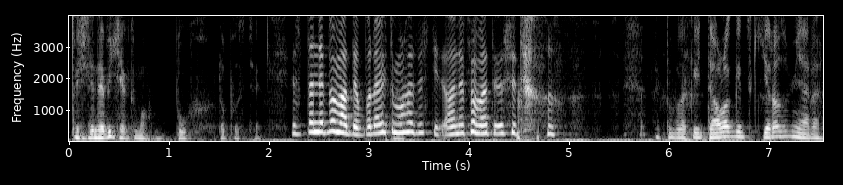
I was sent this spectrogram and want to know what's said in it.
Takže ty nevíš, jak to mohl Bůh dopustit. Já si to nepamatuju, podle bych to mohla zjistit, ale nepamatuju si to. tak to byl takový teologický rozměr.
